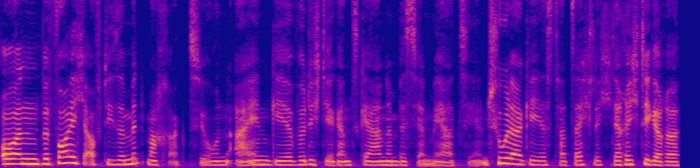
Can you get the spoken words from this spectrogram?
Und bevor ich auf diese Mitmachaktion eingehe, würde ich dir ganz gerne ein bisschen mehr erzählen. Schul-AG ist tatsächlich der richtigere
